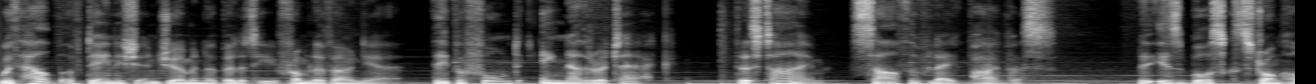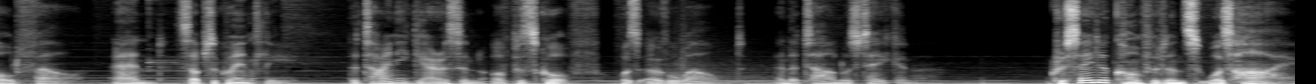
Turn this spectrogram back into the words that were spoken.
With help of Danish and German nobility from Livonia, they performed another attack, this time south of Lake Peipus the Izborsk stronghold fell, and, subsequently, the tiny garrison of Pskov was overwhelmed and the town was taken. Crusader confidence was high.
